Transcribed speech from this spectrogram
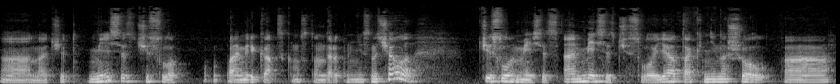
а, значит, месяц, число по американскому стандарту. Не сначала число месяц, а месяц число. Я так не нашел, а,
